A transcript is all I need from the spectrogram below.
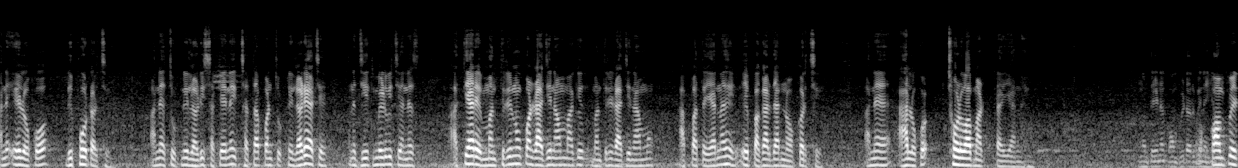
અને એ લોકો ડિફોલ્ટર છે અને ચૂંટણી લડી શકે નહીં, છતાં પણ ચૂંટણી લડ્યા છે. અને જીત મેળવી છે અને અત્યારે મંત્રીનું પણ રાજીનામું માગ્યું. મંત્રી રાજીનામું આપવા તૈયાર નહીં. એ પગારદાર નોકર છે. અને આ લોકો છોડવા માટે તૈયાર નહીં. મંત્રીને કોમ્પ્યુટર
